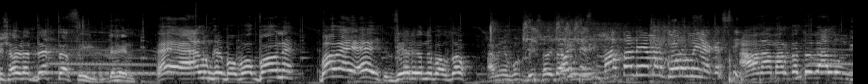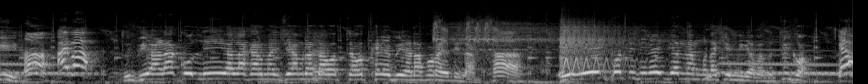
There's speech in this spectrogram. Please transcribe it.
বিষয়টা দেখতাছি দেখেন এই আলমগীর বউ নে বউ এই এই জেরে নে বউ যাও আমি বিষয়টা মাথাটা আমার গরম হয়ে গেছে আর আমার কথা আলমগীর হ্যাঁ আইবা তুই বিয়াটা করলি এলাকার মানুষে আমরা দাওয়াত টাওয়াত খাইয়ে বিয়াটা পড়াই দিলাম হ্যাঁ এই এই প্রতিদিন এই জ্ঞান নাম না কেমনি গাবাতে তুই কর কেউ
